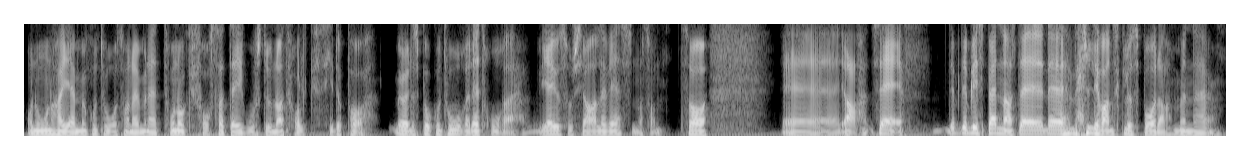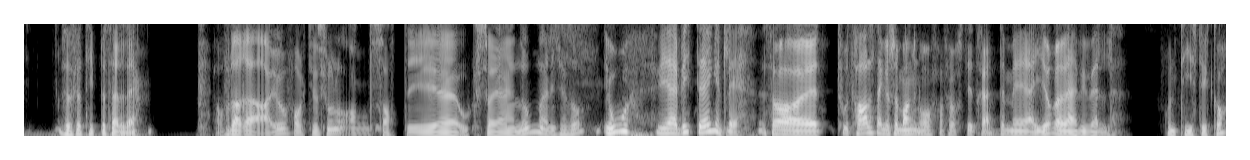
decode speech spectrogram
og noen har hjemmekontor og sånn, men jeg tror nok fortsatt det er en god stund at folk sitter på, møtes på kontoret. Det tror jeg. Vi er jo sosiale vesen og sånn. Så eh, ja, så jeg, det, det blir spennende. Det, det er veldig vanskelig å spå, da. Men eh, hvis jeg skal tippe, så er det det. Ja, For dere er jo faktisk noen ansatte i eh, Oksøy eiendom, er det ikke så? Jo, vi er blitt det, egentlig. Så eh, totalt engasjement nå fra første til tredje med eiere er vi vel rundt ti stykker.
